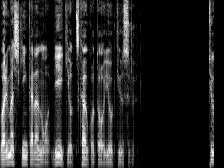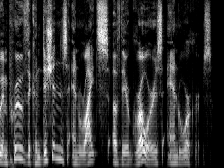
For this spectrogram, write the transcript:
割増金からの利益を使うことを要求する。to improve the conditions and rights of their growers and workers.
